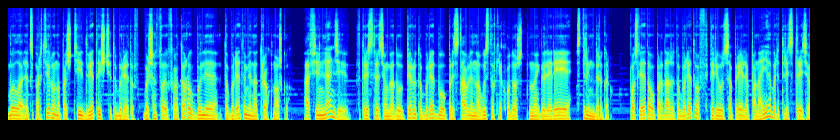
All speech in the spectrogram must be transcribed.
было экспортировано почти 2000 табуретов, большинство из которых были табуретами на трех ножках. А в Финляндии в 1933 году первый табурет был представлен на выставке художественной галереи Стринберга. После этого продажи табуретов в период с апреля по ноябрь 1933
